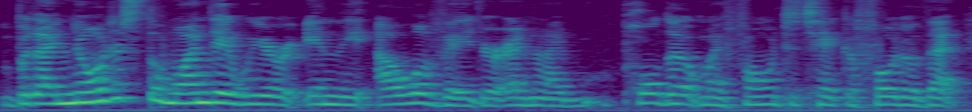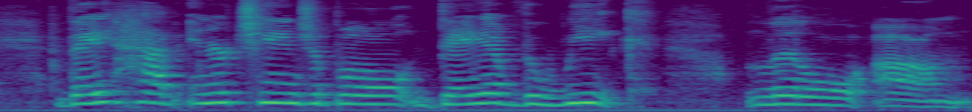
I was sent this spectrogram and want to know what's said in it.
but I noticed the one day we were in the elevator and I pulled out my phone to take a photo that they have interchangeable day of the week little um,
